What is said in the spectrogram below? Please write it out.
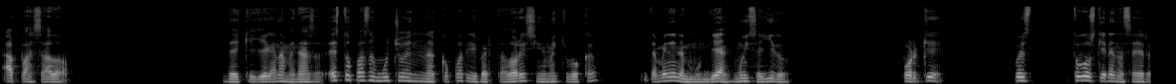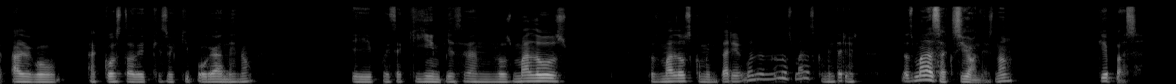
ha pasado de que llegan amenazas. Esto pasa mucho en la Copa de Libertadores, si no me equivoco, y también en el Mundial, muy seguido. ¿Por qué? Pues todos quieren hacer algo a costa de que su equipo gane, ¿no? Y pues aquí empiezan los malos, los malos comentarios, bueno, no los malos comentarios, las malas acciones, ¿no? ¿Qué pasa?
